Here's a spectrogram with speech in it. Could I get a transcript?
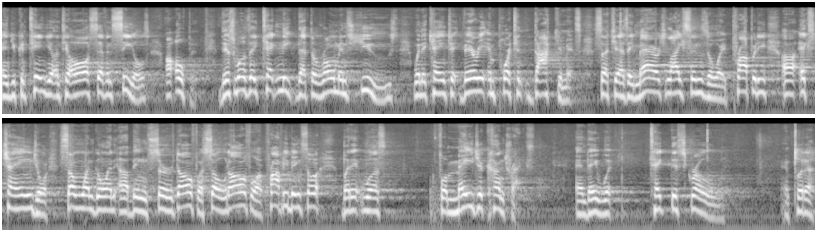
And you continue until all seven seals are open. This was a technique that the Romans used when it came to very important documents, such as a marriage license or a property uh, exchange or someone going uh, being served off or sold off or a property being sold. But it was for major contracts. And they would take this scroll and put a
